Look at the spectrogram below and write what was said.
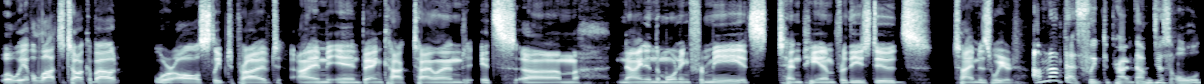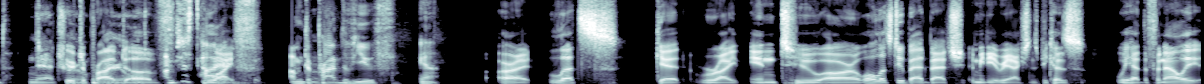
Well, we have a lot to talk about. We're all sleep deprived. I'm in Bangkok, Thailand. It's um, nine in the morning for me. It's 10 p.m. for these dudes. Time is weird. I'm not that sleep deprived. I'm just old. Yeah, true. You're deprived of I'm just tired. life. I'm deprived of youth. Yeah. All right, let's get right into our. Well, let's do Bad Batch immediate reactions because we had the finale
